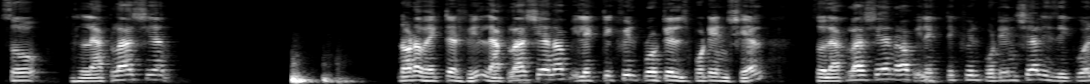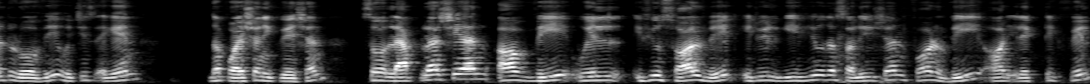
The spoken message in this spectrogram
So laplacian not a vector field laplacian of electric field potential. So laplacian of electric field potential is equal to rho v which is again the poisson equation so Laplacian of V will, if you solve it, it will give you the solution for V or electric field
